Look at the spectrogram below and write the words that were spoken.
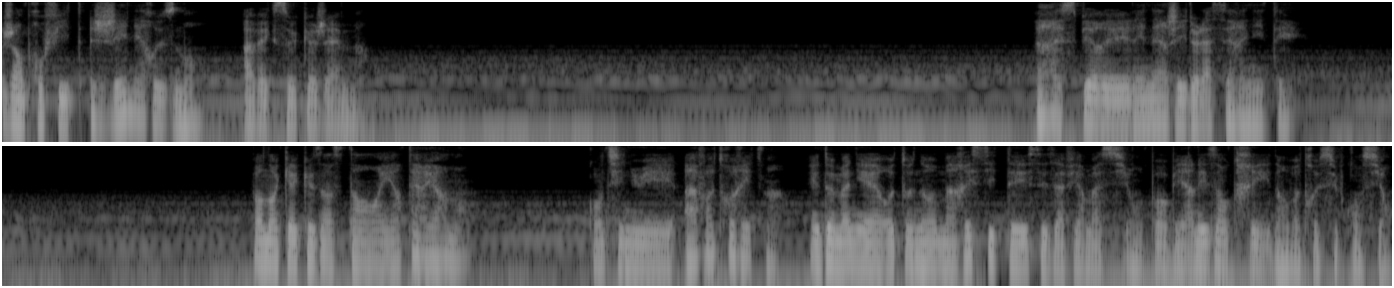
J'en profite généreusement avec ceux que j'aime. Respirez l'énergie de la sérénité. Pendant quelques instants et intérieurement, continuez à votre rythme et de manière autonome à réciter ces affirmations pour bien les ancrer dans votre subconscient.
